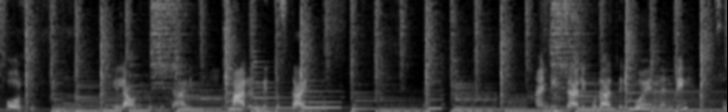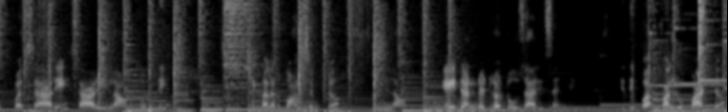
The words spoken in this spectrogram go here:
ఫోర్ ఫిఫ్టీ. ఇలా ఉంటుంది sari. Maroon with sky blue. And ఈ శారీ కూడా అదిరిపోయిందండి. సూపర్ శారీ శారీ ఇలా ఉంటుంది. మంచి కలర్ కాన్సెప్ట్ ఇలా ఉంటుంది. ఎయిట్ హండ్రెడ్లో టూ శారీస్ అండి. ఇది బ- పళ్ళు పార్ట్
